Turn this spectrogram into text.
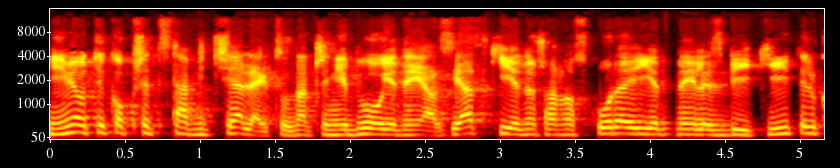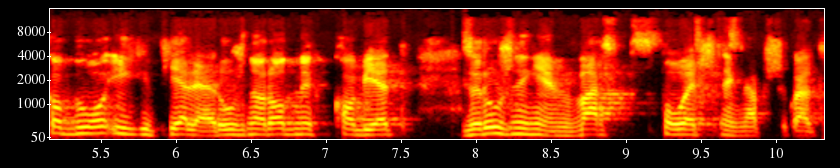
nie miał tylko przedstawicielek, to znaczy nie było jednej Azjatki, jednej czarnoskórej, jednej lesbijki, tylko było ich wiele, różnorodnych kobiet z różnych, nie wiem, warstw społecznych na przykład,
